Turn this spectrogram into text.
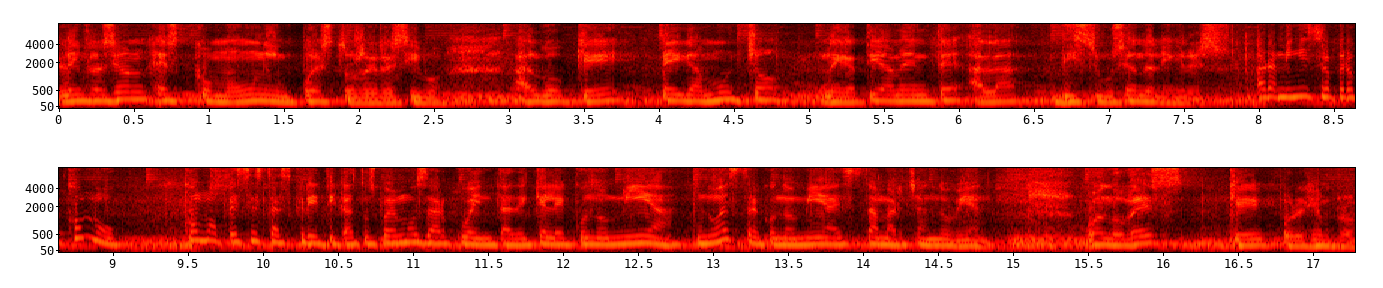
La inflación es como un impuesto regresivo, algo que pega mucho negativamente a la distribución del ingreso. Ahora, ministro, pero ¿cómo? ¿Cómo pese estas críticas nos podemos dar cuenta de que la economía, nuestra economía, está marchando bien? Cuando ves que, por ejemplo,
